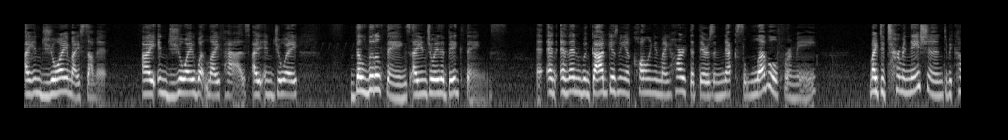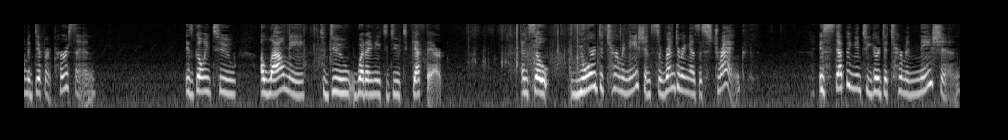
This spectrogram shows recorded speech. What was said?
I enjoy my summit. I enjoy what life has. I enjoy the little things. I enjoy the big things. And, and then when God gives me a calling in my heart that there's a next level for me, my determination to become a different person is going to allow me to do what I need to do to get there. And so your determination, surrendering as a strength, is stepping into your determination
